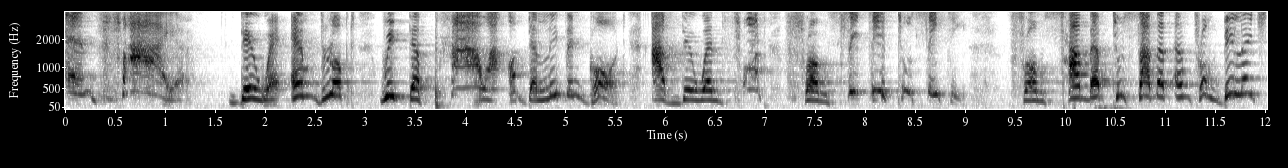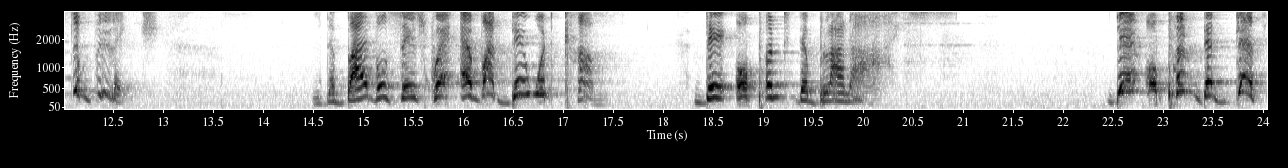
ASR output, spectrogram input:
and fire they were enveloped with the power of the living God as they went forth from city to city, from suburb to suburb, and from village to village. The Bible says, wherever they would come, they opened the blind eyes, they opened the deaf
